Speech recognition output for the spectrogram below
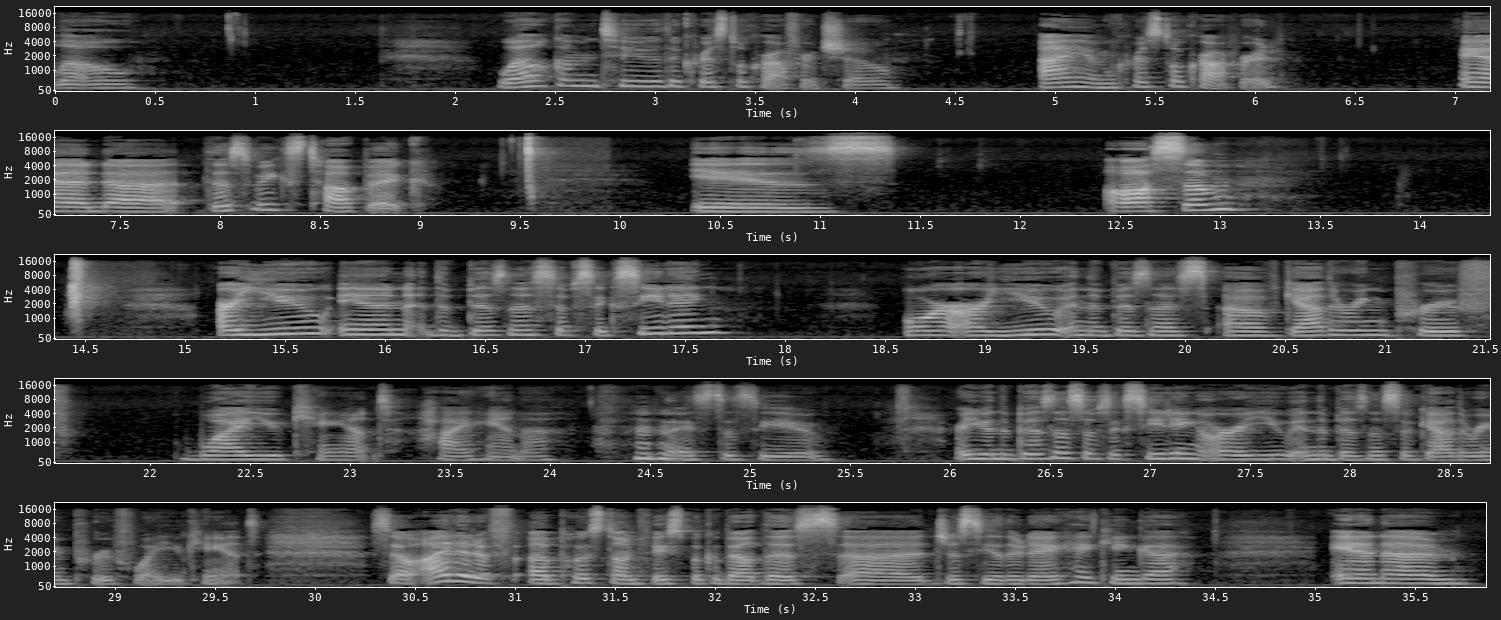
Hello. Welcome to the Christel Crawford Show. I am Christel Crawford, and uh, this week's topic is awesome. Are you in the business of succeeding, or are you in the business of gathering proof why you can't? Hi, Hannah. nice to see you. Are you in the business of succeeding or are you in the business of gathering proof why you can't? So I did a, post on Facebook about this uh, just the other day. Hey, Kinga. And um,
